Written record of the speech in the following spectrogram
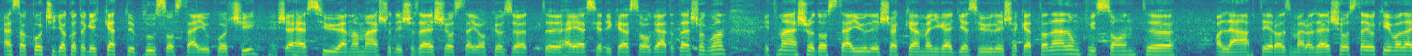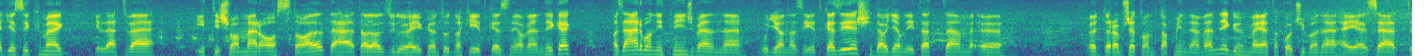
ez a kocsi gyakorlatilag egy kettő plusz osztályú kocsi, és ehhez hűen a másod és az első osztályok között helyezkedik el szolgáltatásokban. Itt másodosztályú ülésekkel megegyező üléseket találunk, viszont a lábtér az már az első osztályokéval egyezik meg, illetve itt is van már asztal, tehát az ülőhelyükön tudnak étkezni a vendégek. Az árban itt nincs benne ugyan az étkezés, de ahogy említettem, 5 darab zsetont kap minden vendégünk, melyet a kocsiban elhelyezett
